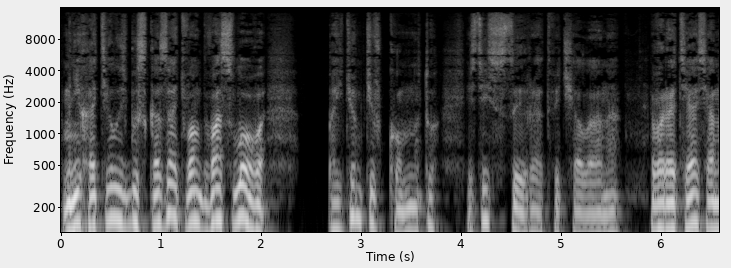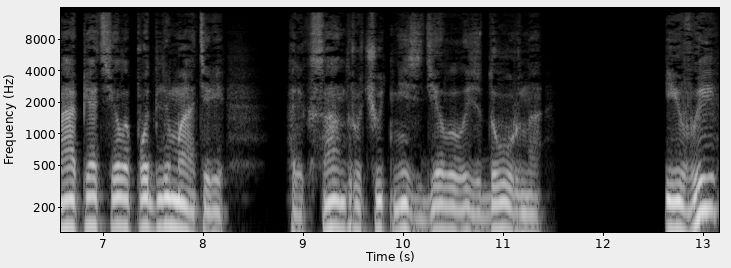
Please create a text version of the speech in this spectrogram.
«Мне хотелось бы сказать вам два слова. «Пойдемте в комнату, здесь сыро», — отвечала она. Воротясь, она опять села подле матери. Александру чуть не сделалось дурно. «И вы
